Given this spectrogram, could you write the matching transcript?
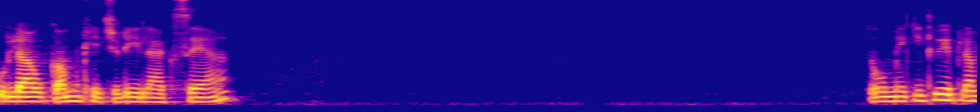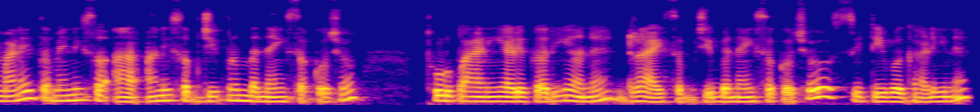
પુલાવ કમ ખીચડી લાગશે આ. તો મેં કીધું એ પ્રમાણે તમે એની આની સબ્જી પણ બનાવી શકો છો. થોડું પાણી એડ કરી અને ડ્રાય સબ્જી બનાવી શકો છો, સીટી વગાડીને.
